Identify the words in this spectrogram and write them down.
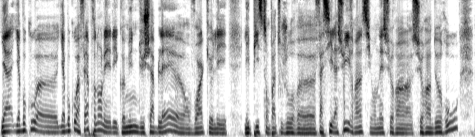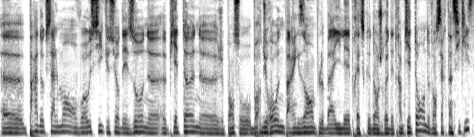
Il y a, il y a beaucoup, euh, il y a beaucoup à faire. Prenons les, les communes du Chablais. Euh, on voit que les les pistes sont pas toujours euh, faciles à suivre. Hein, si on est sur un sur un deux roues, euh, paradoxalement, on voit aussi que sur des zones euh, piétonnes, euh, je pense au, bord du Rhône par exemple, bah il est presque dangereux d'être un piéton devant certains cyclistes.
